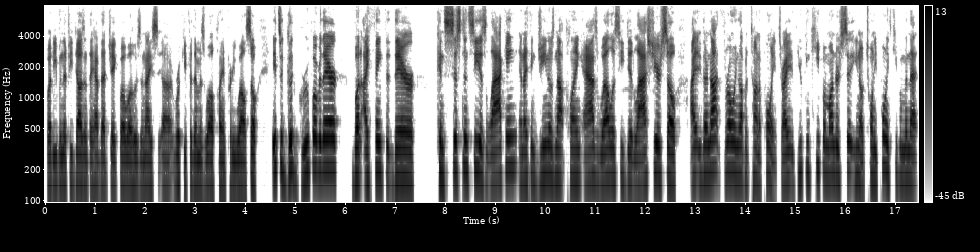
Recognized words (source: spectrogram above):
But even if he doesn't, they have that Jake Bobo, who's a nice uh, rookie for them as well, playing pretty well. So it's a good group over there. But I think that their consistency is lacking, and I think Geno's not playing as well as he did last year. So I, they're not throwing up a ton of points, right? If you can keep them under, you know, 20 points, keep them in that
